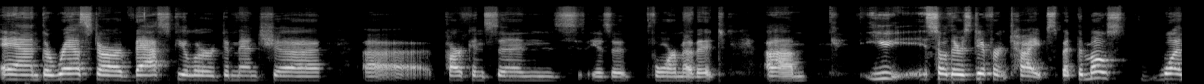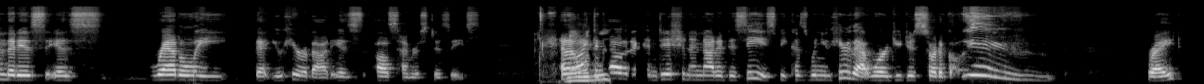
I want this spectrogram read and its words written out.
And the rest are vascular dementia, uh, Parkinson's is a form of it. Um, you, so there's different types, but the most one that is is readily that you hear about is Alzheimer's disease. And Now, I like to they- call it a condition and not a disease because when you hear that word, you just sort of go, "Ew," right?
